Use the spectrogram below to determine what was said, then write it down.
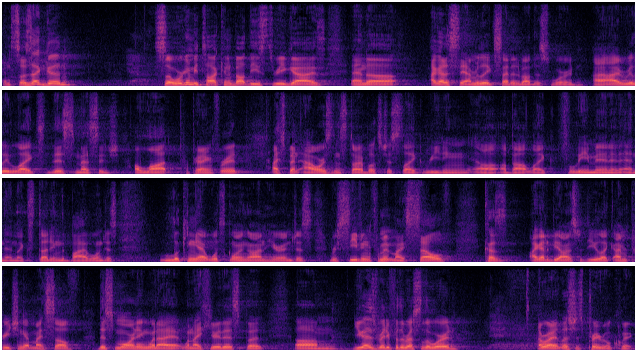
And so, is that good? So, we're going to be talking about these three guys. And uh, I got to say, I'm really excited about this word. I, I, really liked this message a lot preparing for it. I spent hours in Starbucks just like reading uh, about like Philemon and, and, and like studying the Bible and just looking at what's going on here and just receiving from it myself because i got to be honest with you like i'm preaching at myself this morning when i when i hear this but um, you guys ready for the rest of the word? All right let's just pray real quick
